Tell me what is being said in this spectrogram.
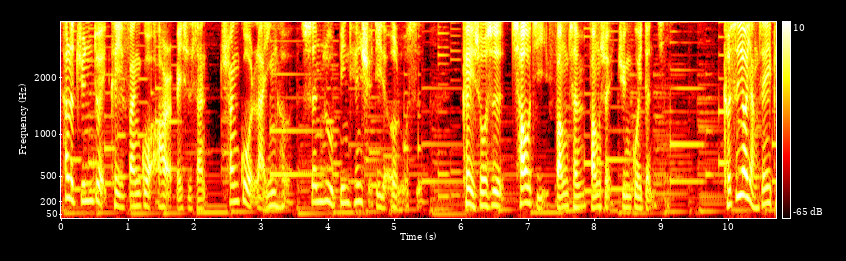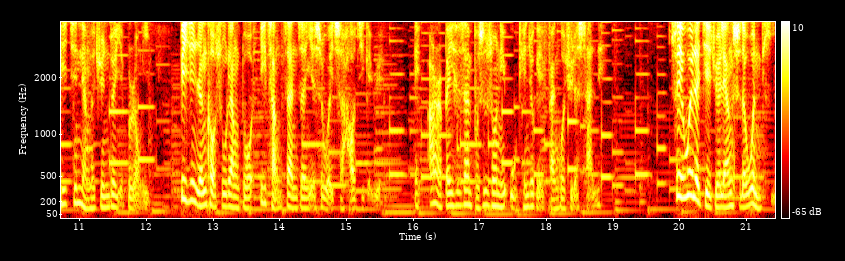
他的军队可以翻过阿尔卑斯山，穿过莱茵河，深入冰天雪地的俄罗斯，可以说是超级防尘防水军规等级。可是要养这一批精良的军队也不容易，毕竟人口数量多，一场战争也是维持好几个月。诶，阿尔卑斯山不是说你五天就可以翻过去的山嘞。所以为了解决粮食的问题，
